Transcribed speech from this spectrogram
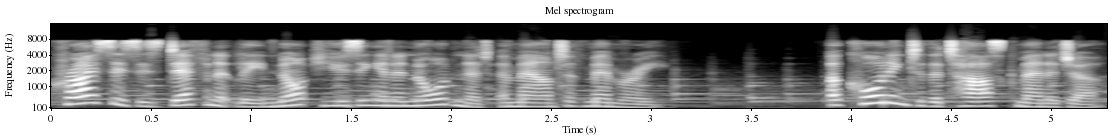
Crysis is definitely not using an inordinate amount of memory. According to the task manager,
